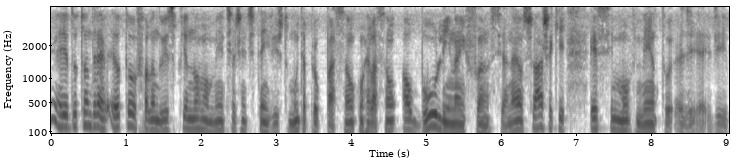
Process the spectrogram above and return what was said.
E aí, doutor André, eu estou falando isso porque normalmente a gente tem visto muita preocupação com relação ao bullying na infância, né? O senhor acha que esse movimento de, de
